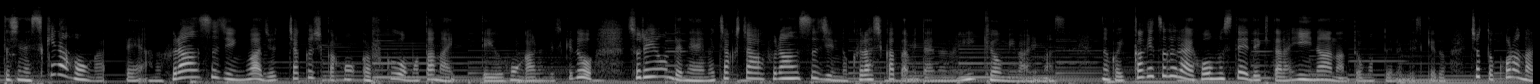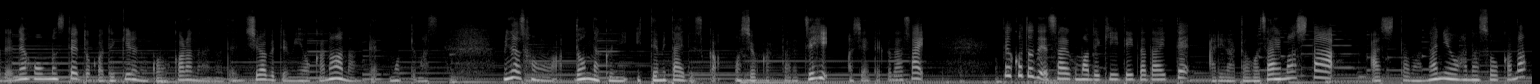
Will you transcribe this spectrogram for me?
私ね好きな本があってあのフランス人は10着しか服を持たないっていう本があるんですけどそれ読んでねめちゃくちゃフランス人の暮らし方みたいなのに興味があります。なんか1ヶ月ぐらいホームステイできたらいいなぁなんて思ってるんですけどちょっとコロナでねホームステイとかできるのかわからないので調べてみようかなぁなんて思ってます。皆さんはどんな国行ってみたいですか？もしよかったら是非教えてください。ということで最後まで聞いていただいてありがとうございました。明日は何を話そうかな？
